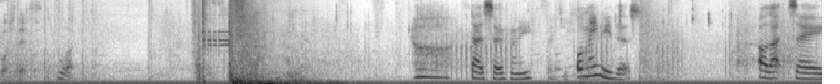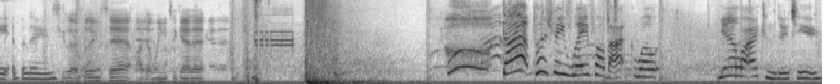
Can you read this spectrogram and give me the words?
Watch this. What? that is so funny. Or maybe this. Oh, that's a, a balloon. See little balloons here? I don't want you to get it. that pushed me way far back. Well, you know what I can do to you?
